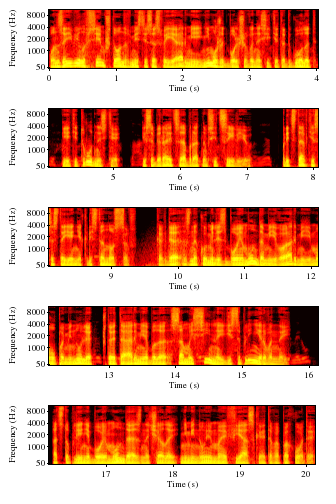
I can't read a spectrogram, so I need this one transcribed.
Он заявил всем, что он вместе со своей армией не может больше выносить этот голод и эти трудности и собирается обратно в Сицилию. Представьте состояние крестоносцев. Когда знакомились с Боемундом и его армией, мы упомянули, что эта армия была самой сильной и дисциплинированной. Отступление Боемунда означало неминуемое фиаско этого похода.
